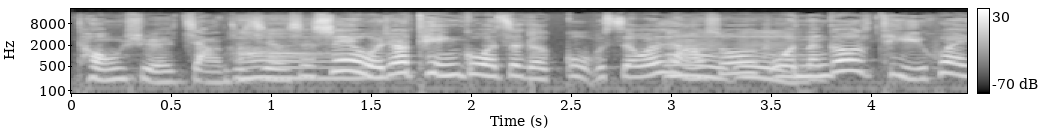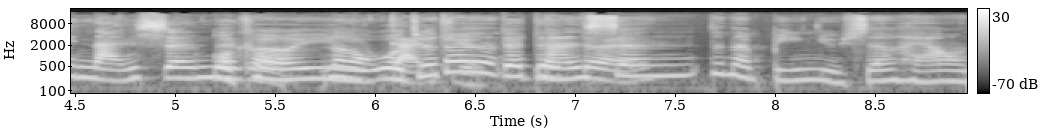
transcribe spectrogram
同学讲这件事，哦、所以我就听过这个故事。我想说，我能够体会男生那种、感觉，我觉得男生真的比女生还要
